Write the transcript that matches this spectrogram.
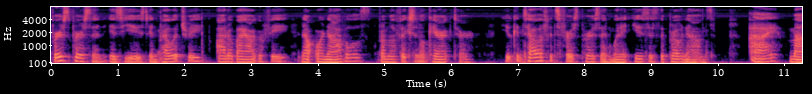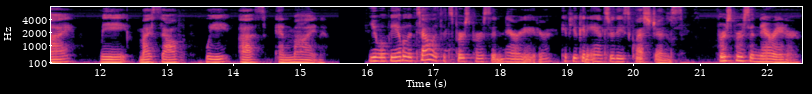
First person is used in poetry, autobiography, or novels from a fictional character. You can tell if it's first person when it uses the pronouns I, my, me, myself, we, us, and mine. You will be able to tell if it's first person narrator if you can answer these questions. First person narrator.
